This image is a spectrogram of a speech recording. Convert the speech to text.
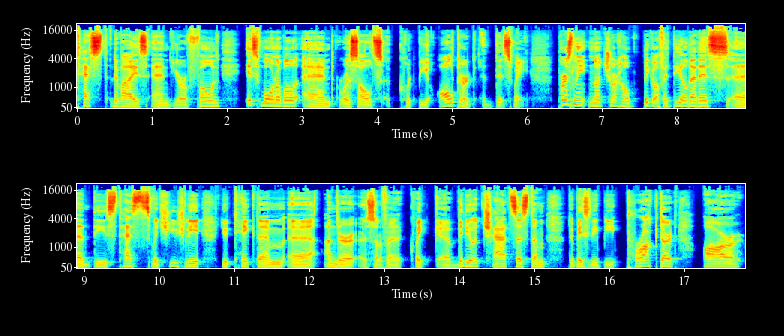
test device and your phone is vulnerable and results could be altered this way. Personally, not sure how big of a deal that is. Uh, these tests, which usually you take them uh, under sort of a quick uh, video chat system to basically be proctored, are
